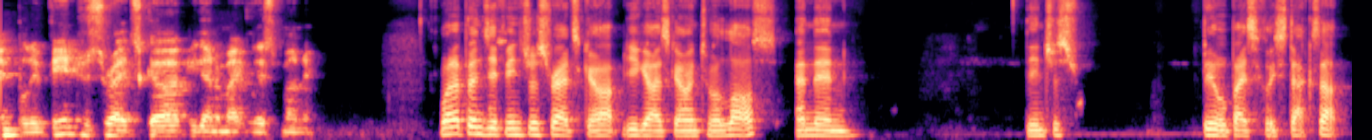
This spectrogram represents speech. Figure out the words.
simple. If interest rates go up, you're going to make less money. What happens if interest rates go up? You guys go into a loss, and then the interest bill basically stacks up.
